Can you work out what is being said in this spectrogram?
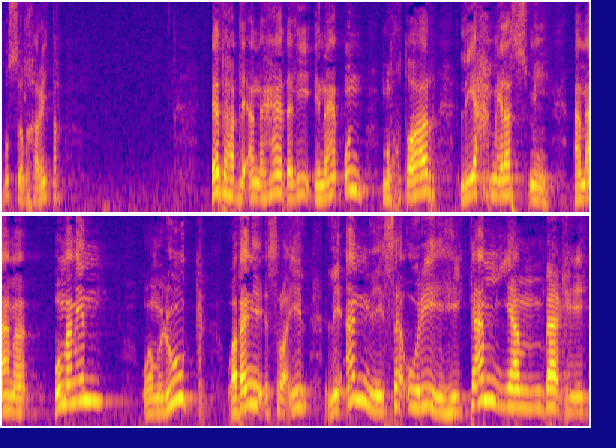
بص الخريطة. اذهب لأن هذا لي إناء مختار ليحمل اسمي أمام أمم وملوك وبني إسرائيل لأني سأريه كم ينبغي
